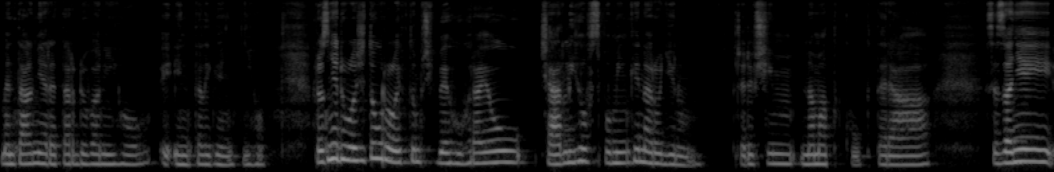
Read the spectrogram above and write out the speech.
mentálně retardovaného i inteligentního. Hrozně důležitou roli v tom příběhu hrajou Charlieho vzpomínky na rodinu, především na matku, která se za něj,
